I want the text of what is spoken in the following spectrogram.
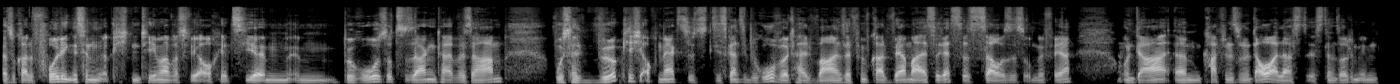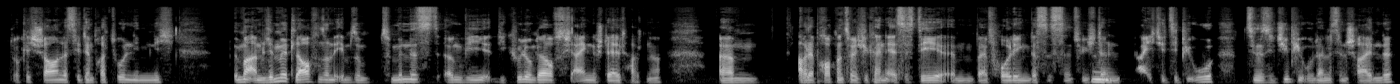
Also gerade Folding ist ja wirklich ein Thema, was wir auch jetzt hier im, im Büro sozusagen teilweise haben, wo es halt wirklich auch merkst, das ganze Büro wird halt warm, es ist halt fünf Grad wärmer als der Rest des Hauses ungefähr. Und da, ähm, gerade wenn es so eine Dauerlast ist, dann sollte man eben wirklich schauen, dass die Temperaturen eben nicht immer am Limit laufen, sondern eben so zumindest irgendwie die Kühlung darauf sich eingestellt hat. Ne? Ähm, aber da braucht man zum Beispiel keine SSD ähm, bei Folding. Das ist natürlich mhm. dann eigentlich die CPU bzw. die GPU dann das Entscheidende.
